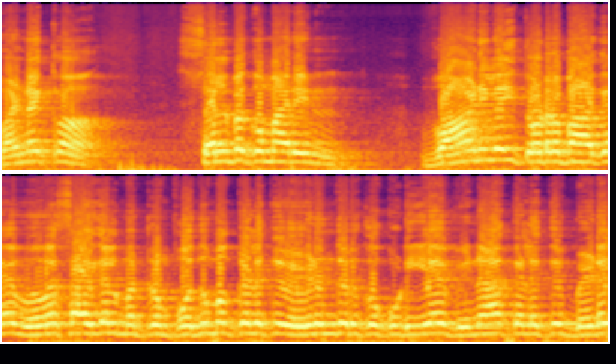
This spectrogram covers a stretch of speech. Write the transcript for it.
வணக்கம். செல்வகுமாரின் வானிலை தொடர்பாக விவசாயிகள் மற்றும் பொதுமக்களுக்கு எழுந்திருக்கக்கூடிய வினாக்களுக்கு விடை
